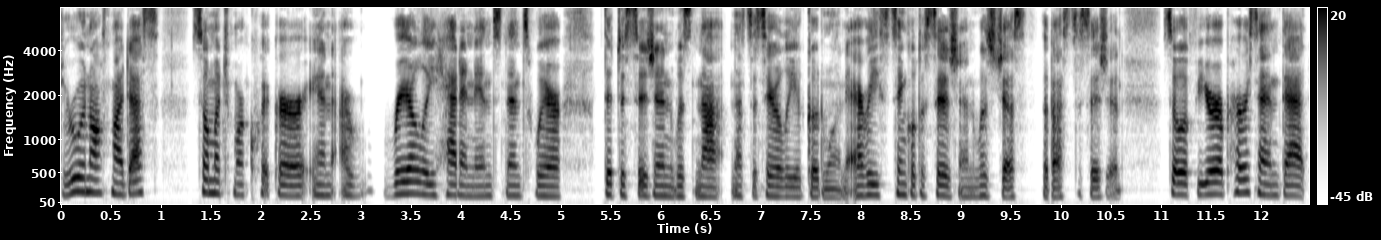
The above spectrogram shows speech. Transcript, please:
and off my desk so much more quicker. And I rarely had an instance where the decision was not necessarily a good one. Every single decision was just the best decision. So if you're a person that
